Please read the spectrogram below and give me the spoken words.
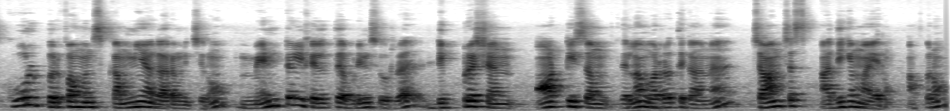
ஸ்கூல் பெர்ஃபார்மன்ஸ் கம்மியாக ஆரம்பிச்சிடும் மென்டல் ஹெல்த் அப்படின்னு சொல்கிற டிப்ரெஷன் ஆட்டிசம் இதெல்லாம் வர்றதுக்கான சான்சஸ் அதிகமாயிரும். அப்புறம்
